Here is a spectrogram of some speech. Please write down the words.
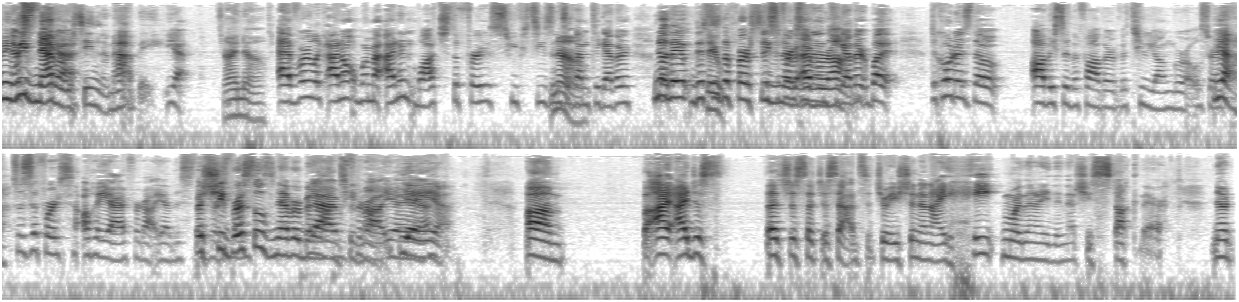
I mean, we've never yeah, seen them happy. Yeah, I know. ever like I don't remember. I didn't watch the first few seasons No. of them together. No, they. This They- is the first season the they're first ever on. together. But Dakota's the obviously the father of the two young girls, right? Yeah. So this is the first. Okay, yeah, I forgot. Yeah, this. Is But the she first one. Bristol's never been Yeah, on I Teen forgot. Yeah, yeah. yeah, yeah. Um, but I, I just that's just such a sad situation, and I hate more than anything that she's stuck there. No,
